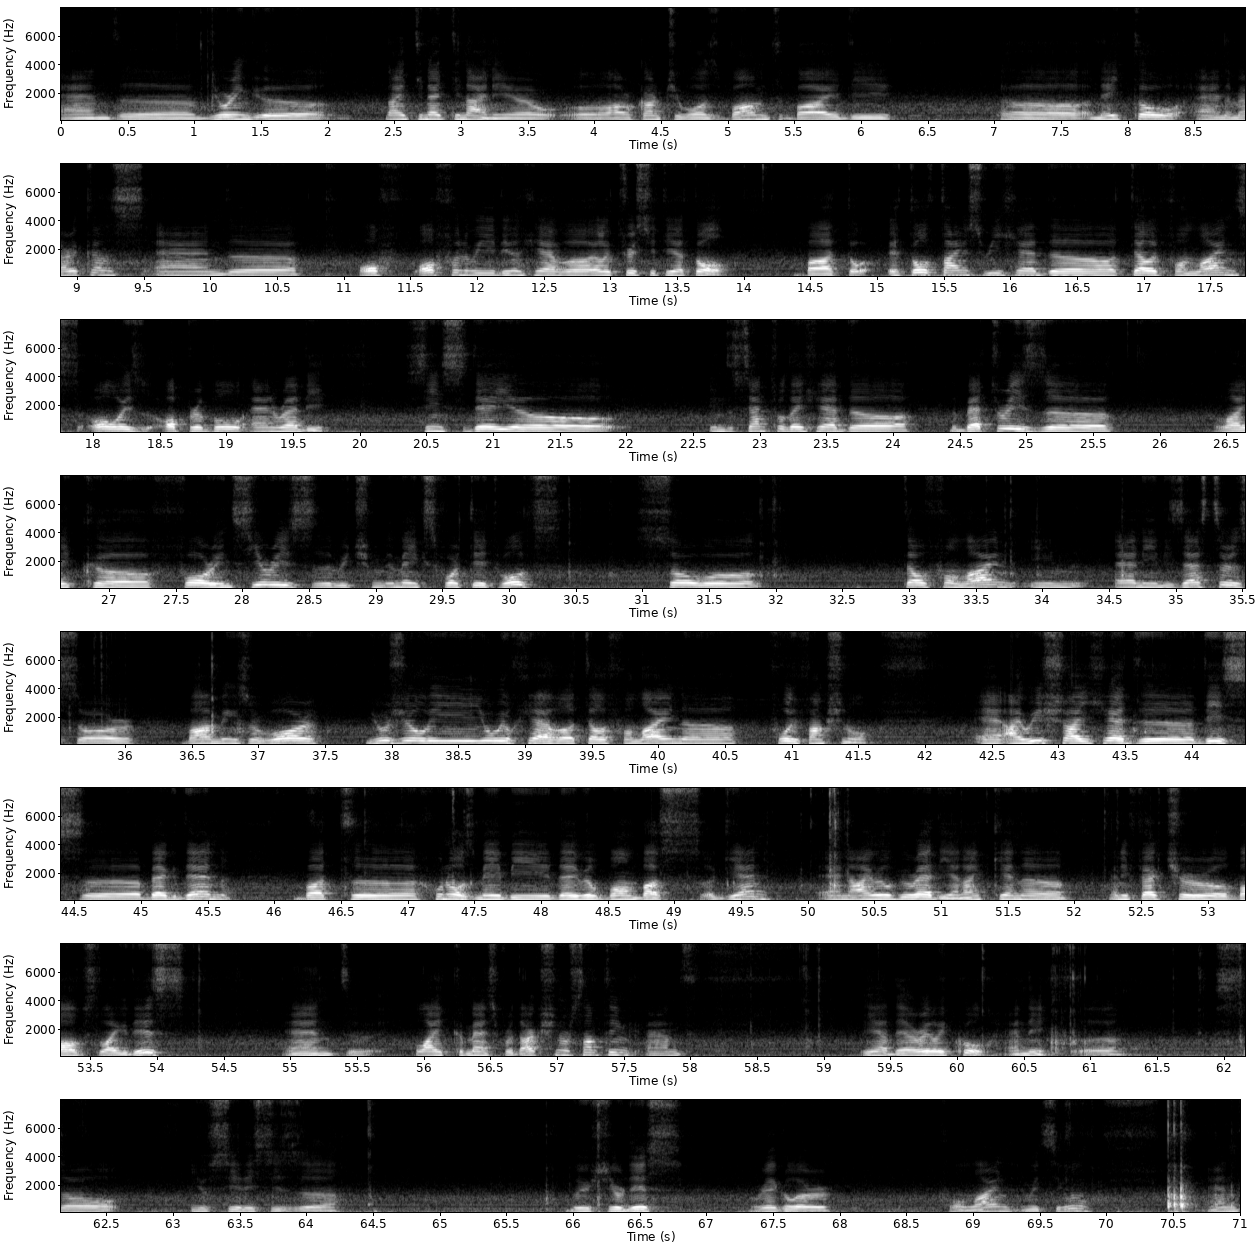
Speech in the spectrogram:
And uh, during uh, 1999 our country was bombed by the NATO and Americans. And of, often we didn't have electricity at all. But at all times we had uh, telephone lines always operable and ready. Since they uh, in the central they had uh, the batteries uh, like uh, 4 in series uh, which makes 48 volts. So uh, telephone line in any disasters or bombings or war usually you will have a telephone line uh, fully functional. And I wish I had uh, this back then but who knows maybe they will bomb us again and I will be ready and I can manufacture bulbs like this and uh, like mass production or something and yeah they're really cool and neat uh, so you see this is uh, do you hear this? Regular phone line with signal. And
